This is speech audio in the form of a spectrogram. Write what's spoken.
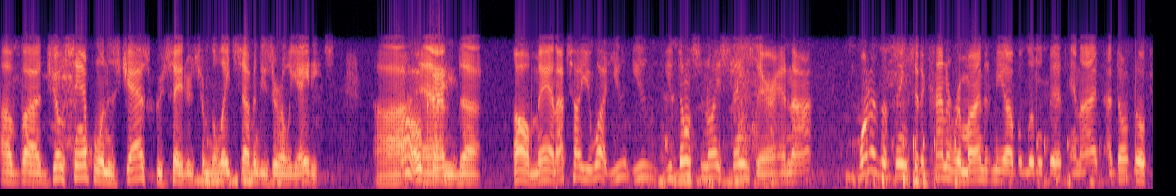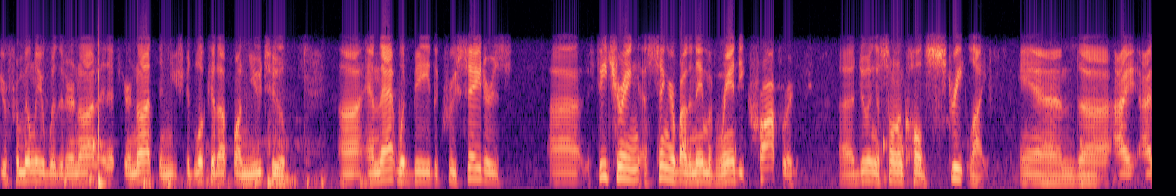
of uh, Joe Sample and his Jazz Crusaders from the late '70s, early '80s. Uh, oh, okay. And uh, Oh man, I tell you what, you you you've done some nice things there, and uh, one of the things that it kind of reminded me of a little bit, and I I don't know if you're familiar with it or not, and if you're not, then you should look it up on YouTube, uh, and that would be the Crusaders, uh, featuring a singer by the name of Randy Crawford, uh, doing a song called Street Life, and uh, I I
